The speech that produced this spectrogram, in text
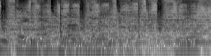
Supernatural Radio with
